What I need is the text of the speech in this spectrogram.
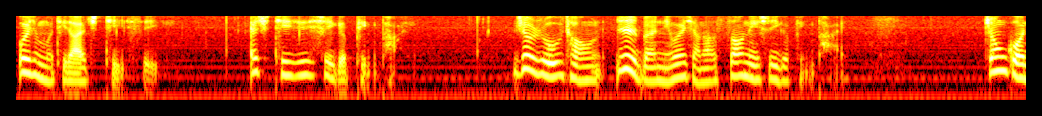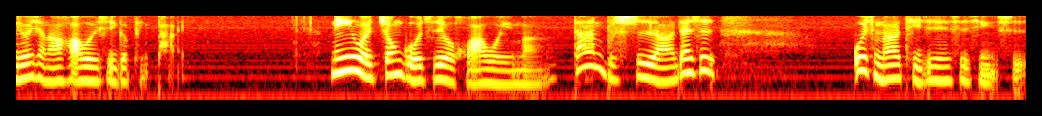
为什么提到 HTC？HTC 是一个品牌。就如同日本，你会想到 Sony 是一个品牌；中国你会想到华为是一个品牌。你以为中国只有华为吗？当然不是啊！但是为什么要提这件事情？是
